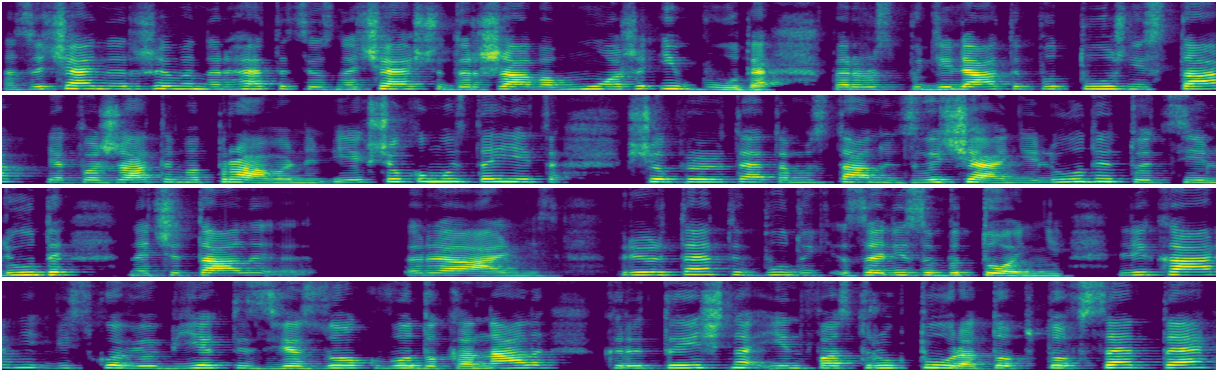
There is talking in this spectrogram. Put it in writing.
Надзвичайний режим енергетиці означає, що держава може і буде перерозподіляти потужність так, як вважатиме правильним. І якщо комусь здається, що пріоритетами стануть звичайні люди, то ці люди не читали реальність. Пріоритети будуть залізобетонні, лікарні, військові об'єкти, зв'язок, водоканали, критична інфраструктура, тобто все те,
